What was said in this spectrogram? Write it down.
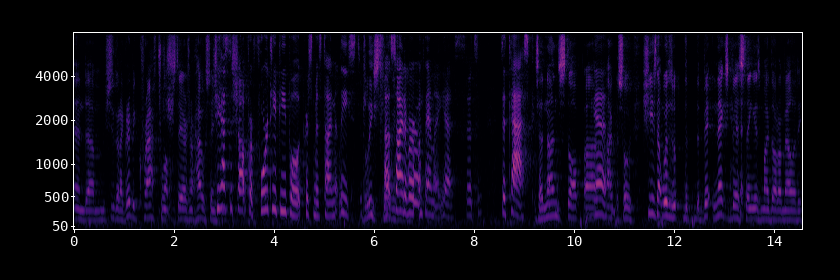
And um, she's got a great big craft room upstairs in her house. And she, she has to shop for 40 people at Christmas time at least. At least Outside people. of her own family, yes. So it's, it's a task. It's a non-stop. Uh, yeah. so she's not with us. The, the next best thing is my daughter Melody.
